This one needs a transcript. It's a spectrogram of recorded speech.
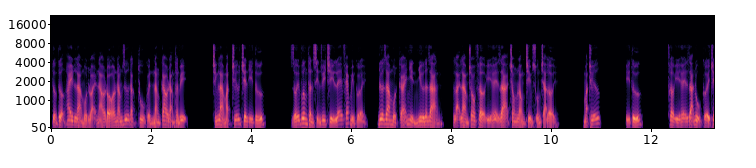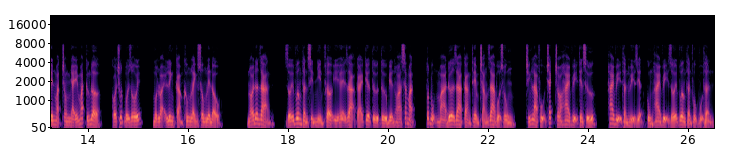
tưởng tượng hay là một loại nào đó nắm giữ đặc thù quyền năng cao đẳng thần vị. Chính là mặt chữ trên ý tứ giới vương thần xin duy trì lễ phép mỉm cười, đưa ra một cái nhìn như đơn giản, lại làm cho phở ý hệ dạ trong lòng chìm xuống trả lời. Mặt chữ. Ý tứ. Phở ý hệ dạ nụ cười trên mặt trong nháy mắt cứng đờ, có chút bối rối, một loại linh cảm không lành sông lên đầu. Nói đơn giản, giới vương thần xin nhìn phở ý hệ dạ cái kia từ từ biến hóa sắc mặt, tốt bụng mà đưa ra càng thêm trắng ra bổ sung, chính là phụ trách cho hai vị thiên sứ, hai vị thần hủy diệt cùng hai vị giới vương thần phục vụ thần.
